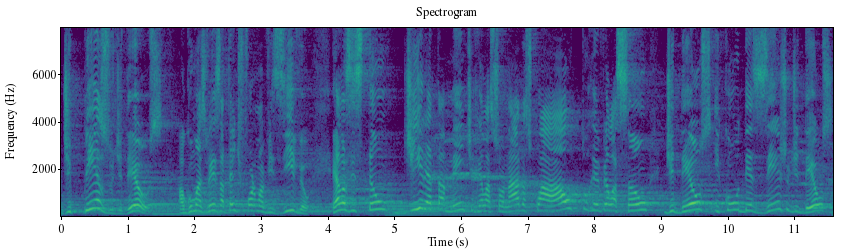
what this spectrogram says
de peso de Deus, algumas vezes até de forma visível, elas estão diretamente relacionadas com a autorrevelação de Deus e com o desejo de Deus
